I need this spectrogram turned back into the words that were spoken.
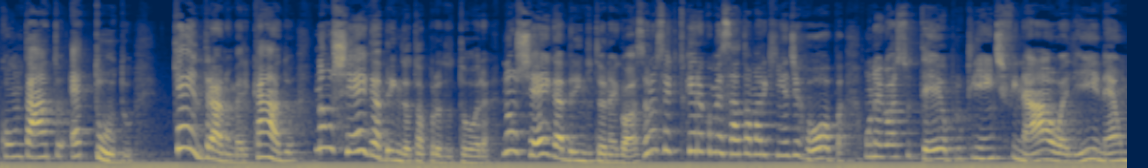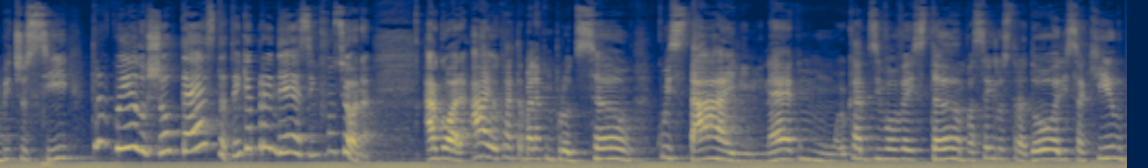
contato é tudo. Quer entrar no mercado? Não chega abrindo a tua produtora, não chega abrindo o teu negócio. A não ser que tu queira começar a tua marquinha de roupa, um negócio teu pro cliente final ali, né? Um B2C. Tranquilo, show, testa, tem que aprender, é assim que funciona. Agora, ah, eu quero trabalhar com produção, com styling, né? Com, eu quero desenvolver estampa, ser ilustrador, isso, aquilo.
